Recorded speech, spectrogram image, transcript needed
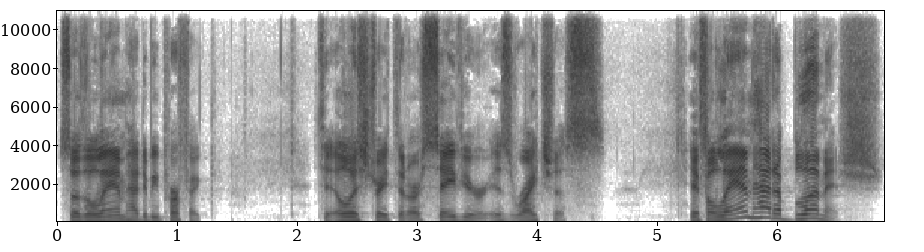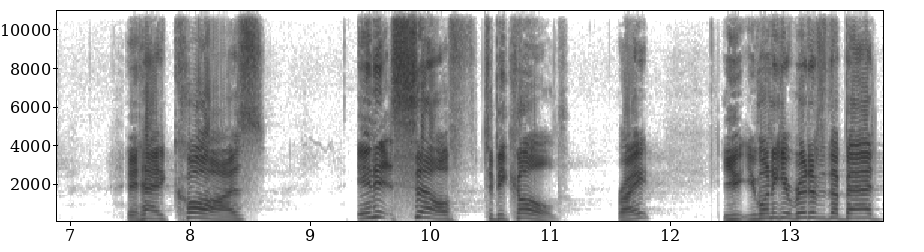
So the lamb had to be perfect to illustrate that our Savior is righteous. If a lamb had a blemish, it had cause in itself to be culled, right? You, you want to get rid of the bad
